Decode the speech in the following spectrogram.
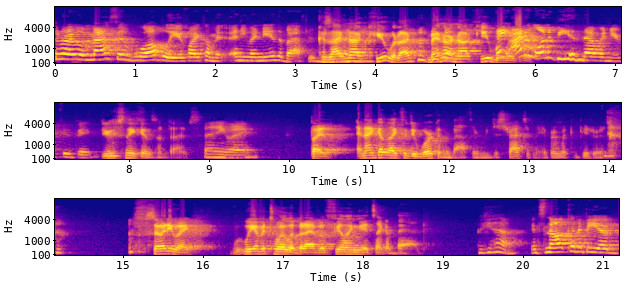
throw a massive wobbly if I come anywhere near the bathroom. Because I'm not cute when I. Men are not cute when Hey, I don't want to be in there when you're pooping. You sneak in sometimes, Anyway, but and I get like to do work in the bathroom. You distracted me. I bring my computer in. so anyway, we have a toilet, but I have a feeling it's like a bag. yeah, it's not going to be a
